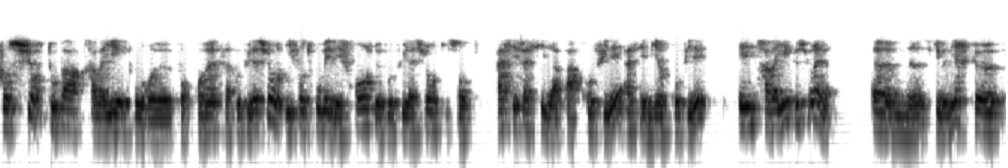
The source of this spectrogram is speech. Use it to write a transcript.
faut surtout pas travailler pour pour convaincre la population. Il faut trouver des franges de population qui sont assez faciles à, à profiler, assez bien profilées, et ne travailler que sur elles. ce qui veut dire que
